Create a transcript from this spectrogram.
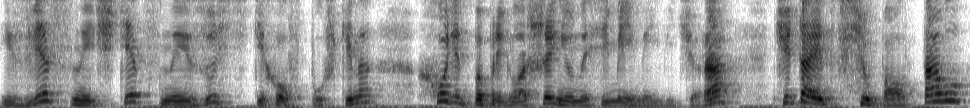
Известный чтец наизусть стихов Пушкина ходит по приглашению на семейные вечера, читает всю Полтаву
